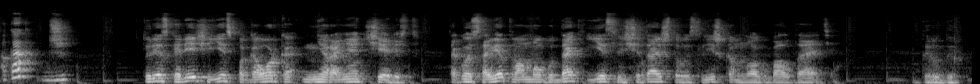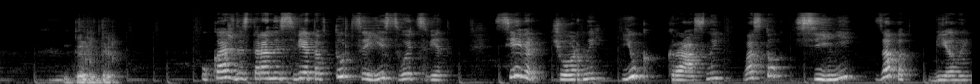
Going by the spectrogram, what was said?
а как Дж. Турецкой речи есть поговорка «не ронять челюсть». Такой совет вам могут дать, если считают, что вы слишком много болтаете. Дыр-дыр. Дыр-дыр. У каждой стороны света в Турции есть свой цвет. Север черный, юг красный, восток синий, запад белый.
